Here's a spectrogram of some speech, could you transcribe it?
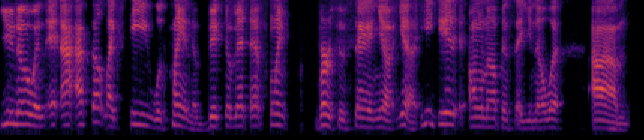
you know and, and I, I felt like steve was playing the victim at that point versus saying, yeah, yeah, he did own up and say, you know what, um,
